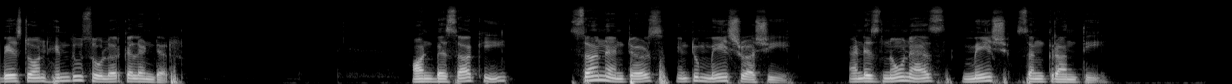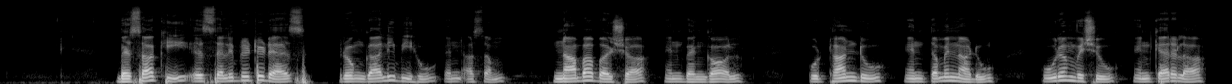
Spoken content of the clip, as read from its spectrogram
based on Hindu solar calendar. On Baisakhi, Sun enters into Mesh Rashi and is known as Mesh Sankranti. Baisakhi is celebrated as Rongali Bihu in Assam, Naba Barsha in Bengal, Puthandu in Tamil Nadu, Puram Vishu in Kerala,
